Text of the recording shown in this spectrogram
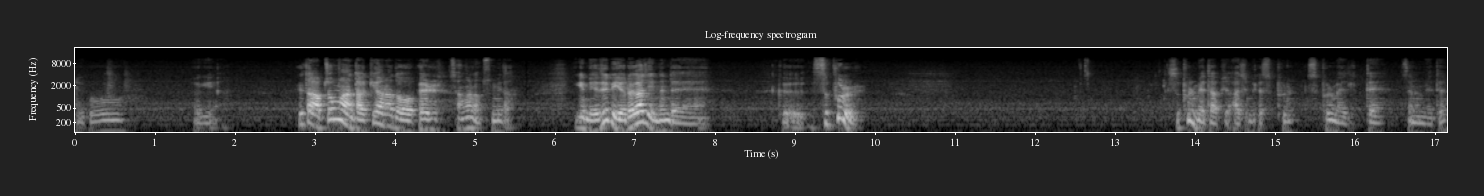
그리고 여기 일단 앞쪽만 다 끼워놔도 별 상관없습니다. 이게 매듭이 여러 가지 있는데 그 스풀 spool 매듭 아십니까? spool spool 매듭 때 쓰는 매듭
